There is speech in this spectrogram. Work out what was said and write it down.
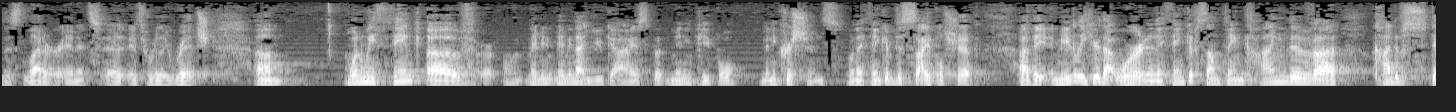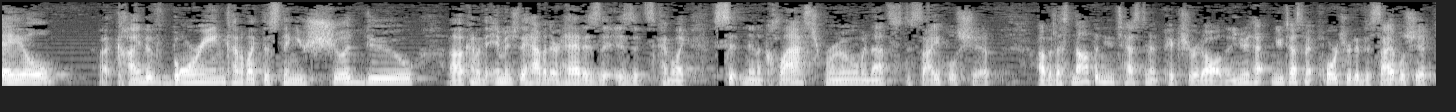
this letter, and it's, uh, it's really rich. Um, when we think of, maybe, maybe not you guys, but many people, many Christians, when they think of discipleship, uh, they immediately hear that word and they think of something kind of, uh, kind of stale, uh, kind of boring, kind of like this thing you should do. Uh, kind of the image they have in their head is, is it's kind of like sitting in a classroom and that's discipleship. Uh, but that's not the New Testament picture at all. The New, New, Testament portrait of discipleship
